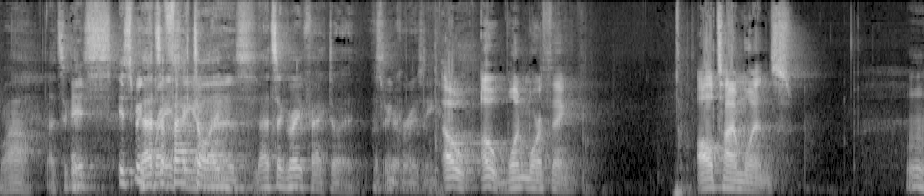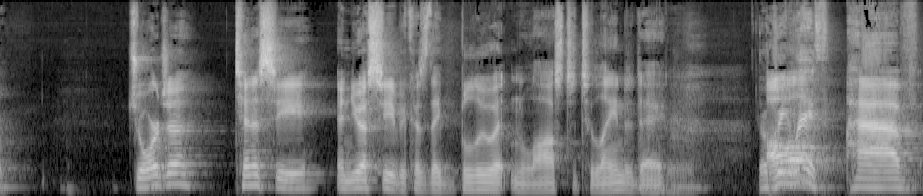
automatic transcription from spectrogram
Wow, that's a good. It's- it's been that's crazy, a factoid. guys. That's a great factoid. That's It's a been great- crazy. Oh, oh, one more thing. All-time wins. Hmm. Georgia, Tennessee, and USC because they blew it and lost to Tulane today. Go Green all Wave. have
